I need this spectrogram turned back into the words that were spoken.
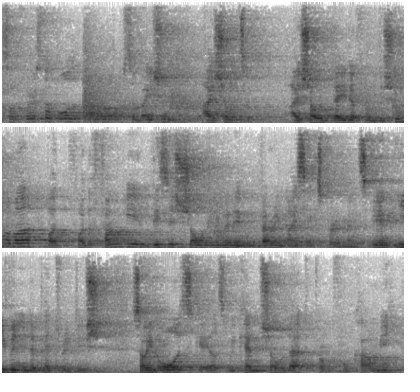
So, first of all, our observation, I showed, I showed data from the Shumawa, but for the fungi, this is shown even in very nice experiments, even in the Petri dish. So in all scales, we can show that from Fukami.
